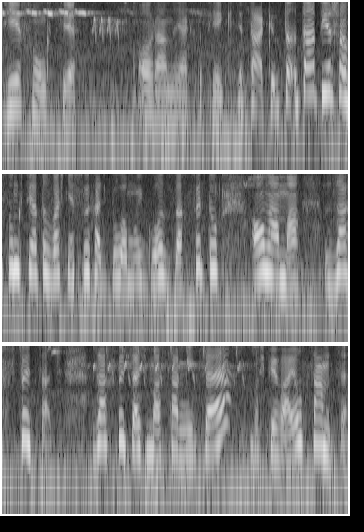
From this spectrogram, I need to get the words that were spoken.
dwie funkcje. O rany, jak to pięknie. Tak, ta, ta pierwsza funkcja to właśnie słychać było mój głos zachwytu. Ona ma zachwycać. Zachwycać ma samice, bo śpiewają samce.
